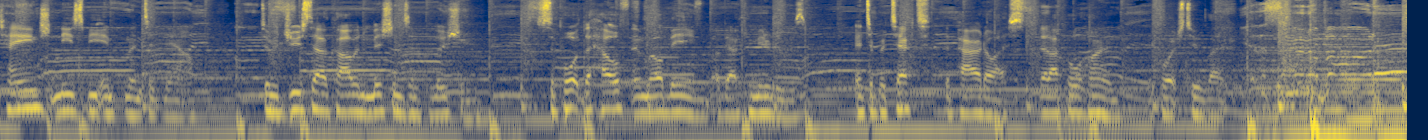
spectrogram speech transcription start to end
Change needs to be implemented now to reduce our carbon emissions and pollution, support the health and well-being of our communities and to protect the paradise that I call home before it's too late.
